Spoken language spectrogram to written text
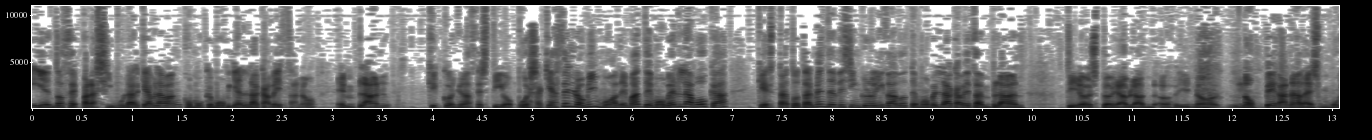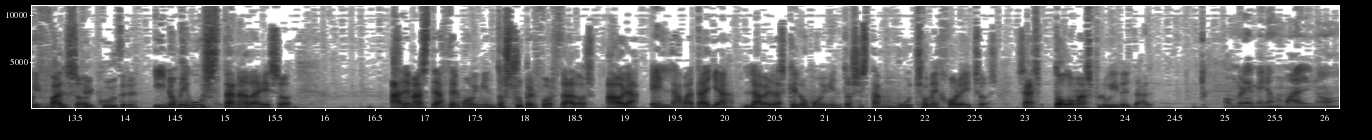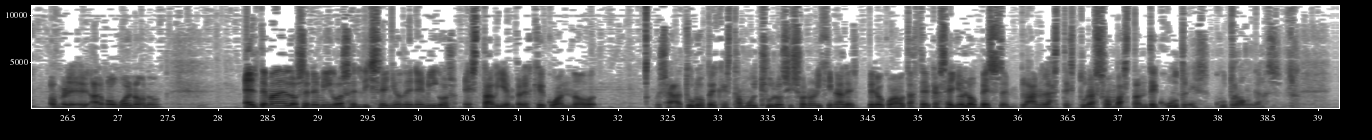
y entonces, para simular que hablaban, como que movían la cabeza, ¿no? En plan, ¿qué coño haces, tío? Pues aquí hacen lo mismo, además de mover la boca, que está totalmente desincronizado, te mueven la cabeza en plan, tío, estoy hablando. Y no, no pega nada, es muy falso. Qué cutre. Y no me gusta nada eso. Además de hacer movimientos súper forzados. Ahora, en la batalla, la verdad es que los movimientos están mucho mejor hechos. O sea, es todo más fluido y tal. Hombre, menos mal, ¿no? Hombre, algo bueno, ¿no? El tema de los enemigos, el diseño de enemigos está bien, pero es que cuando... O sea, tú los ves que están muy chulos y son originales, pero cuando te acercas a ellos los ves en plan, las texturas son bastante cutres, cutrongas.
